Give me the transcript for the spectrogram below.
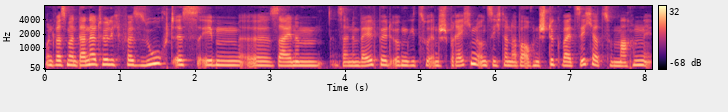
Und was man dann natürlich versucht, ist eben äh, seinem, seinem Weltbild irgendwie zu entsprechen und sich dann aber auch ein Stück weit sicher zu machen,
